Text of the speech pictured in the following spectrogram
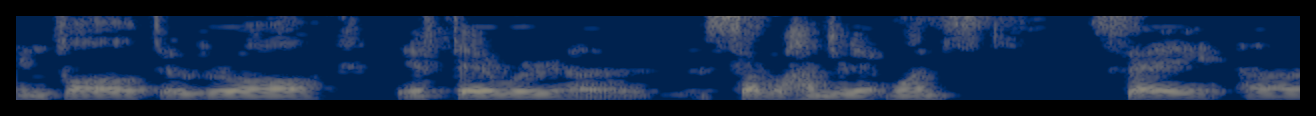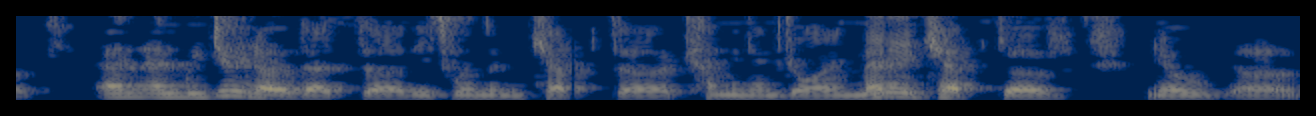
involved overall. If there were uh, several hundred at once, say. Uh, and and we do know that uh, these women kept uh, coming and going. Many kept, you know,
